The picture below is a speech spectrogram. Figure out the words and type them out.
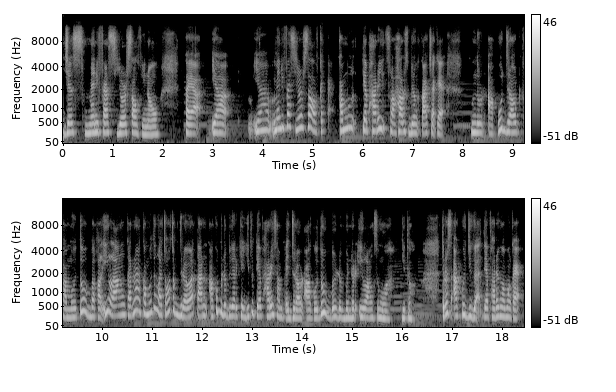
just manifest yourself, you know. Kayak ya ya manifest yourself. Kayak kamu tiap hari harus bilang ke kaca kayak menurut aku jerawat kamu tuh bakal hilang karena kamu tuh nggak cocok jerawatan. Aku bener-bener kayak gitu tiap hari sampai jerawat aku tuh bener-bener hilang semua gitu. Terus aku juga tiap hari ngomong kayak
